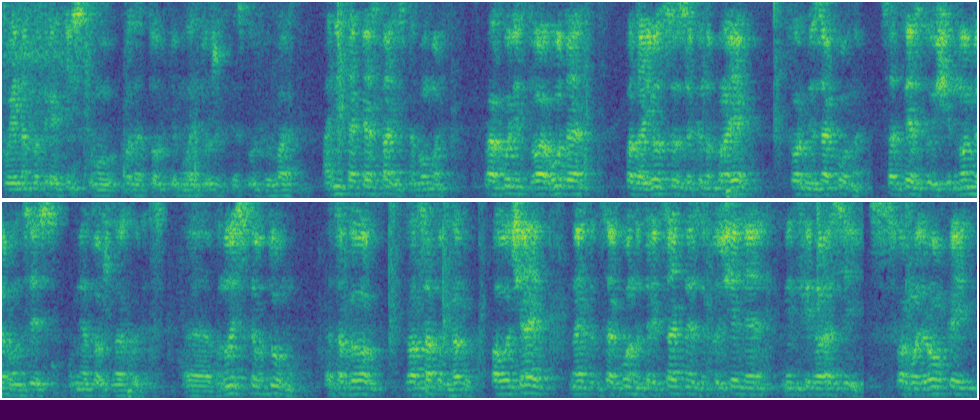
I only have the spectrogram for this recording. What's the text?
к военно-патриотическому подготовке молодежи для службы в армии. Они так и остались на бумаге. Проходит два года, подается законопроект в форме закона. Соответствующий номер, он здесь у меня тоже находится, э, вносится в Думу. Это было в 2020 году. Получает на этот закон отрицательное заключение Минфина России с формулировкой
